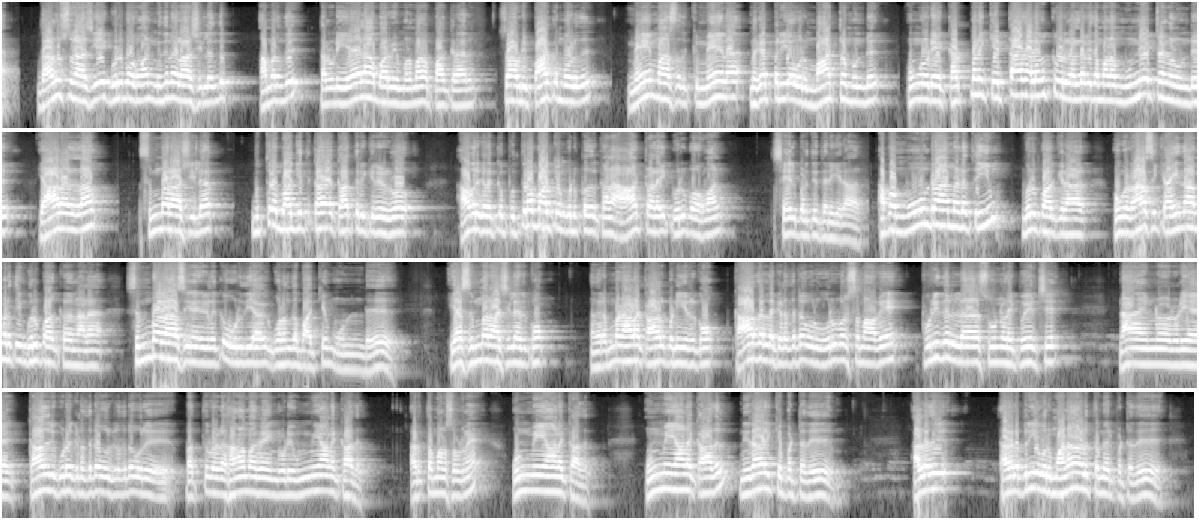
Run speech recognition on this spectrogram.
தனுசு ராசியை குரு பகவான் மிதுன ராசியிலேருந்து அமர்ந்து தன்னுடைய ஏழாம் பார்வை மூலமாக பார்க்குறாரு. ஸோ அப்படி பார்க்கும்பொழுது மே மாதத்துக்கு மேலே மிகப்பெரிய ஒரு மாற்றம் உண்டு. உங்களுடைய கற்பனைக்கு எட்டாத அளவுக்கு ஒரு நல்ல விதமான முன்னேற்றங்கள் உண்டு. யாரெல்லாம் சிம்ம ராசியில் புத்திர பாக்கியத்துக்காக காத்திருக்கிறீர்களோ அவர்களுக்கு புத்திர பாக்கியம் கொடுப்பதற்கான ஆற்றலை குரு பகவான் செயல்படுத்தி தருகிறார். அப்போ மூன்றாம் இடத்தையும் குரு பார்க்கிறார். உங்கள் ராசிக்கு ஐந்தாம் இடத்தையும் குரு பார்க்கறதுனால சிம்ம ராசினியர்களுக்கு உறுதியாக குழந்த பாக்கியம் உண்டு. ஏன் சிம்ம ராசியில் இருக்கோம். நாங்கள் ரொம்ப நாளாக காதல் பண்ணிக்கிட்டு இருக்கோம். காதலில் கிட்டத்தட்ட ஒரு ஒரு வருஷமாகவே புரிதல் இல்லாத சூழ்நிலை போயிடுச்சு நான் என்னுடைய காதலி கூட கிட்டத்தட்ட ஒரு கிட்டத்தட்ட ஒரு பத்து வருட காலமாக எங்களுடைய உண்மையான காதல் அர்த்தமான சொல்கிறேன் உண்மையான காதல். உண்மையான காதல் நிராகரிக்கப்பட்டது அல்லது அதில் பெரிய ஒரு மன அழுத்தம் ஏற்பட்டது.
